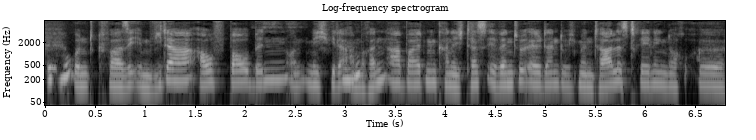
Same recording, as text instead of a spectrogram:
mhm. und quasi im Wiederaufbau bin und mich wieder mhm. am Ran arbeiten, kann ich das eventuell dann durch mentales Training noch äh,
